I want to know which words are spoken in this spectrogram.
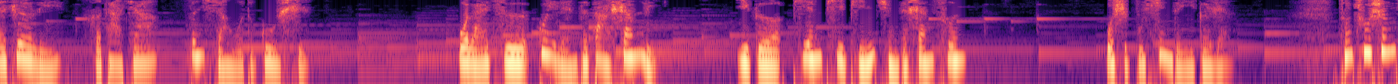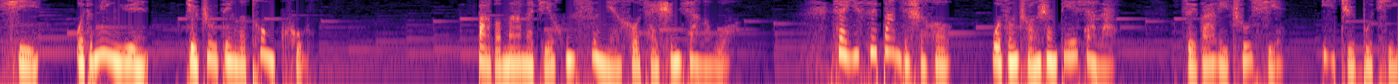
在这里和大家分享我的故事。我来自桂林的大山里，一个偏僻贫穷的山村。我是不幸的一个人，从出生起，我的命运就注定了痛苦。爸爸妈妈结婚四年后才生下了我，在一岁半的时候，我从床上跌下来，嘴巴里出血。一直不停，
